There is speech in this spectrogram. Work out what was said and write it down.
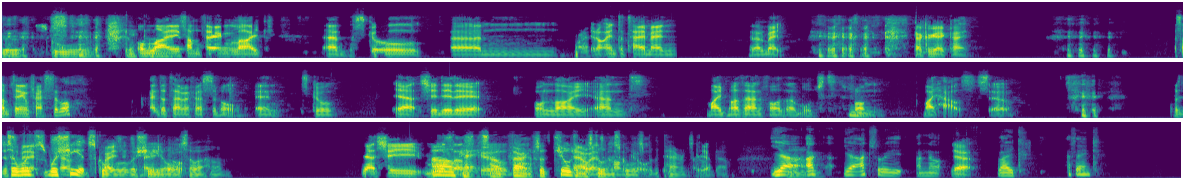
online something like um, school um, Right. you know entertainment you know what I mean 学芸会 something festival entertainment festival in school yeah she did it online and my mother and father watched from my house so it was just So a bit was was she sounds at school crazy or was to she me, but- also at home? yeah she was Oh, at okay, school so fair enough. So the children are still in the schools, go. but the parents Yeah. can't go. Yeah. Um, ac- yeah. Actually, I know. yeah Like, I think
